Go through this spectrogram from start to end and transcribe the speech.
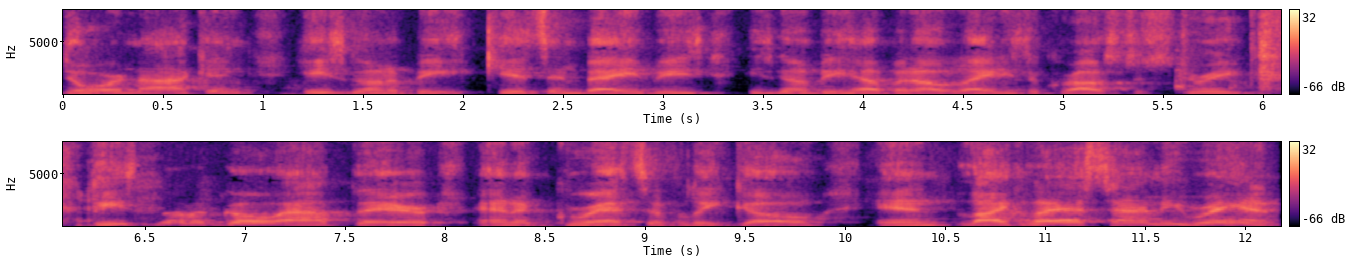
door knocking. He's going to be kissing babies. He's going to be helping old ladies across the street. He's going to go out there and aggressively go. And like last time he ran,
